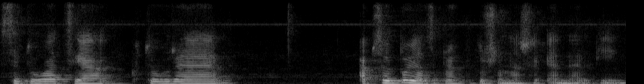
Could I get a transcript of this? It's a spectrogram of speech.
w sytuacjach, które absorbują co prawda dużo naszej energii,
